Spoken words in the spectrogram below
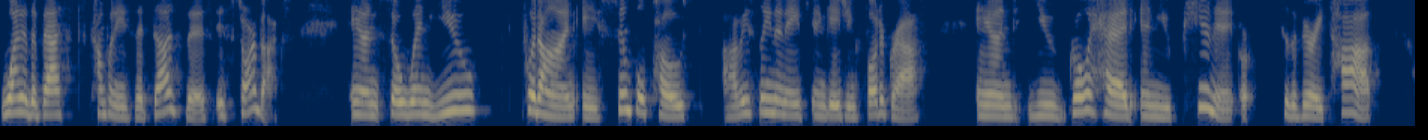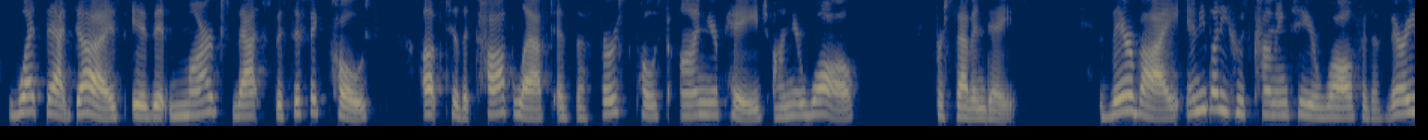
one of the best companies that does this is Starbucks. And so when you put on a simple post, obviously an engaging photograph, and you go ahead and you pin it to the very top, what that does is it marks that specific post up to the top left as the first post on your page, on your wall, for seven days. Thereby, anybody who's coming to your wall for the very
